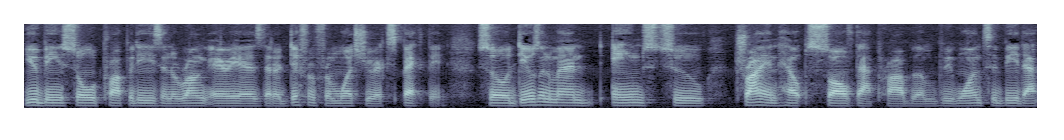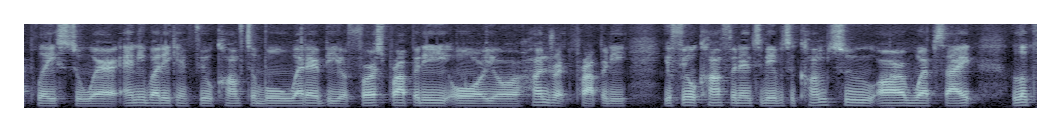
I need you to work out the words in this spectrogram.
you being sold properties in the wrong areas that are different from what you're expecting. So Deals on Demand aims to try and help solve that problem. We want to be that place to where anybody can feel comfortable, whether it be your first property or your hundredth property, you feel confident to be able to come to our website look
